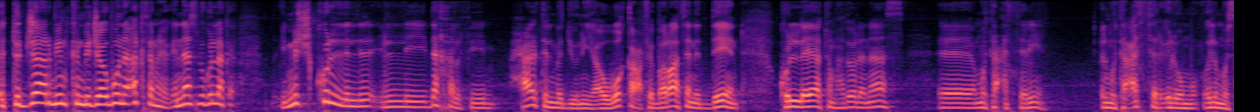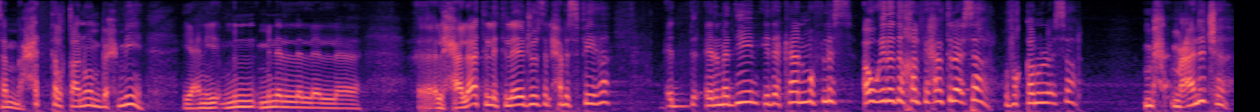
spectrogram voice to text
التجار يمكن بيجاوبونا أكثر من هيك. الناس بيقول لك مش كل اللي, دخل في حالة المديونية أو وقع في براثن الدين كلياتهم هذول ناس آه، متعثرين. المتعثر له له مسمى حتى القانون بحميه. يعني من من ال- الحالات التي لا يجوز الحبس فيها المدين إذا كان مفلس أو إذا دخل في حالة الإعسار وفق قانون الإعسار. معالجها.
